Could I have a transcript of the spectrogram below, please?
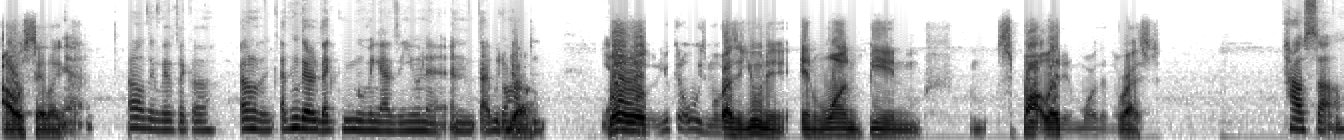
I would say like yeah. I don't think there's like a. I don't think. I think they're like moving as a unit, and that we don't have to. Yeah. Well, you can always move as a unit, and one being spotlighted more than the rest. How so?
